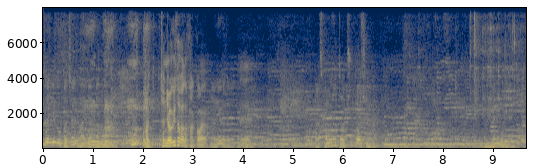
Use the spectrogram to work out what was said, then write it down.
경탁 이거 거쳐서 가는 게안 낫네. 아, 전 여기서가 더 가까워요. 아, 여기가 더 가까워. 네. 아, 사무소 쭉갈수 있나? 맹물이네.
